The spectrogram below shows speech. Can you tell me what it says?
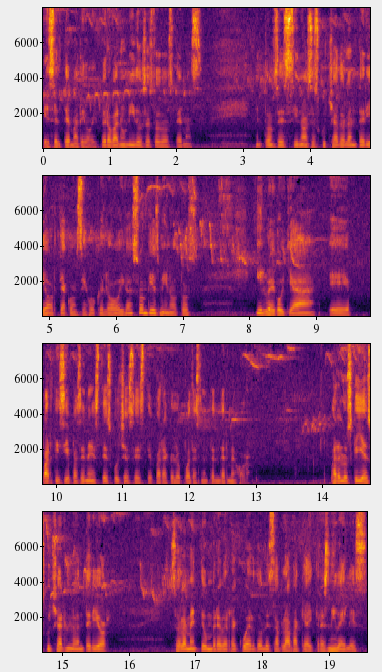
Es el tema de hoy, pero van unidos estos dos temas. Entonces, si no has escuchado el anterior, te aconsejo que lo oigas, son 10 minutos, y luego ya eh, participas en este, escuchas este para que lo puedas entender mejor. Para los que ya escucharon el anterior, solamente un breve recuerdo les hablaba que hay tres niveles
